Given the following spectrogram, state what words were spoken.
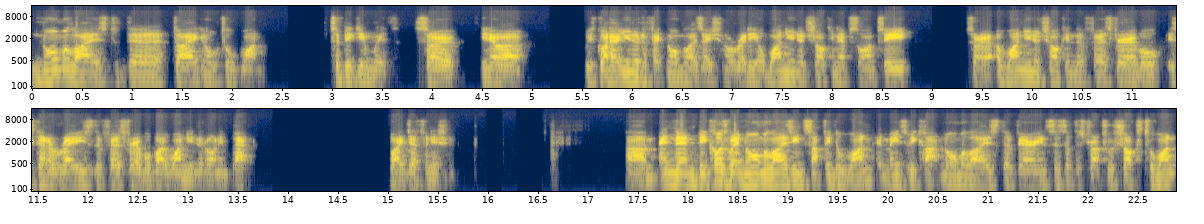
normalized the diagonal to one to begin with. So, you know, uh, we've got our unit effect normalization already, a one unit shock in epsilon t. Sorry, a one unit shock in the first variable is going to raise the first variable by one unit on impact by definition. Um, and then because we're normalizing something to one, it means we can't normalize the variances of the structural shocks to one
